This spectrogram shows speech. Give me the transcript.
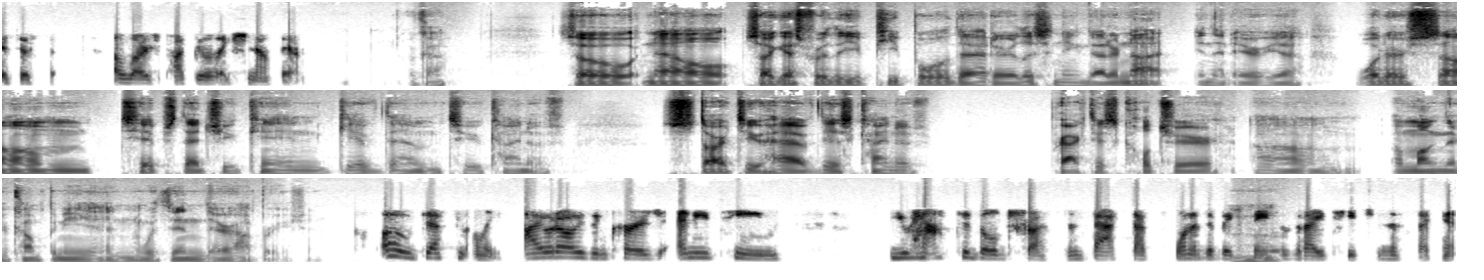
it's just a large population out there. Okay. So now, so I guess for the people that are listening that are not in that area, what are some tips that you can give them to kind of start to have this kind of practice culture um, among their company and within their operation? Oh, definitely. I would always encourage any team, you have to build trust. In fact, that's one of the big mm-hmm. things that I teach in the second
